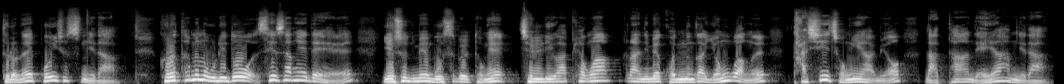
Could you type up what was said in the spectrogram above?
드러내 보이셨습니다. 그렇다면 우리도 세상에 대해 예수님의 모습을 통해 진리와 평화, 하나님의 권능과 영광을 다시 정의하며 나타내야 합니다.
